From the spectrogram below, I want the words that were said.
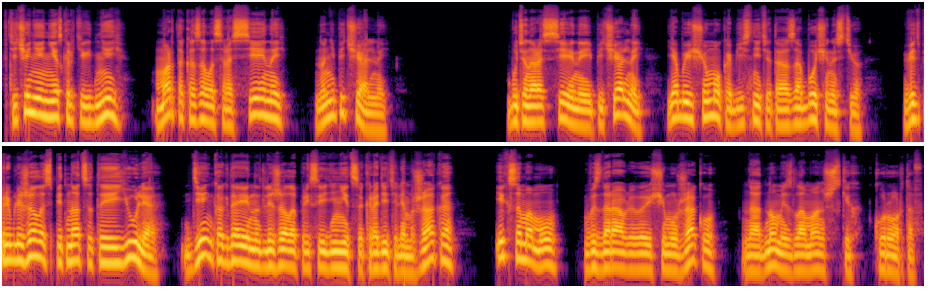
В течение нескольких дней Марта казалась рассеянной, но не печальной. Будь она рассеянной и печальной, я бы еще мог объяснить это озабоченностью, ведь приближалось 15 июля, день, когда ей надлежало присоединиться к родителям Жака и к самому выздоравливающему Жаку на одном из ламаншских курортов.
